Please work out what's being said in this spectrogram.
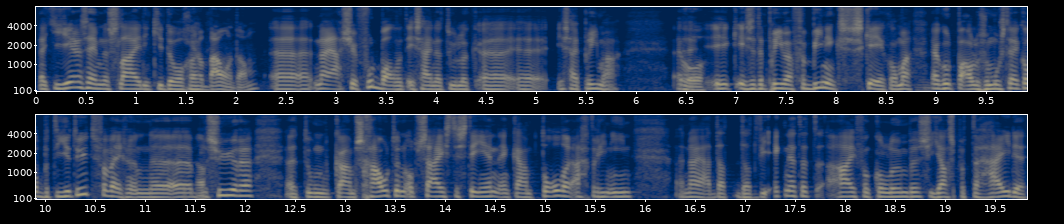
Dat je hier eens even een slidingje doorgaat. Ja, bouwend dan. Eh, nou ja, als je voetballend is hij natuurlijk is hij prima. Eh, ik, is het een prima verbindingsskekel. Maar ja goed, Paulus moest er op betiert uit vanwege een eh, blessure. Eh, toen kwam Schouten op zij te staan en kwam Tolder achterin in. Nou ja, dat, dat wie ik net het eye van Columbus. Jasper ter Heide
